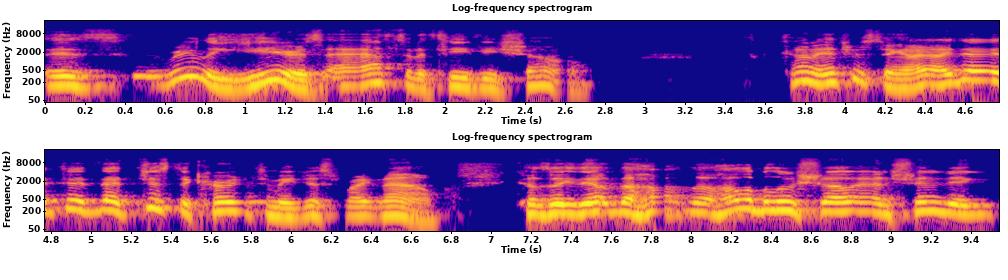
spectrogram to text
is really years after the TV show. It's kind of interesting. I, I that, that just occurred to me just right now because the, the the Hullabaloo show and Shindig,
